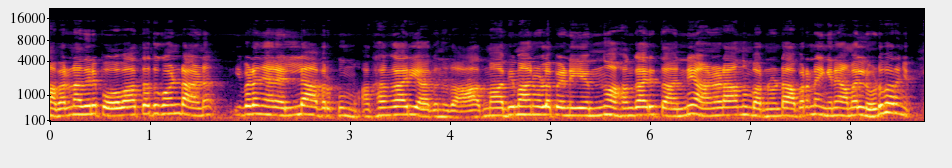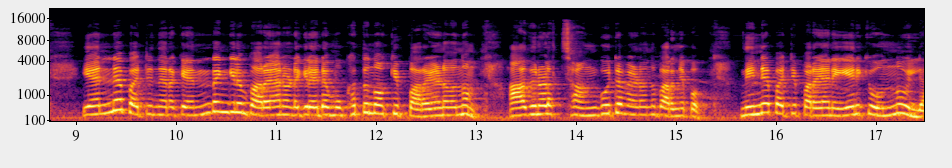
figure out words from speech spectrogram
അപർണ അതിന് പോവാത്തത് കൊണ്ടാണ് ഇവിടെ ഞാൻ എല്ലാവർക്കും അഹങ്കാരിയാകുന്നത്. ആത്മാഭിമാനമുള്ള പെണ്ണ് എന്നും അഹങ്കാരി തന്നെയാണടാന്നും പറഞ്ഞുകൊണ്ട് അപർണ ഇങ്ങനെ അമലിനോട് പറഞ്ഞു. എന്നെ പറ്റി നിനക്ക് എന്തെങ്കിലും പറയാനുണ്ടെങ്കിൽ എന്റെ മുഖത്ത് നോക്കി പറയണമെന്നും അതിനുള്ള ചങ്കൂറ്റം വേണമെന്ന് പറഞ്ഞപ്പോൾ നിന്നെ പറ്റി പറയാൻ എനിക്ക് ഒന്നുമില്ല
